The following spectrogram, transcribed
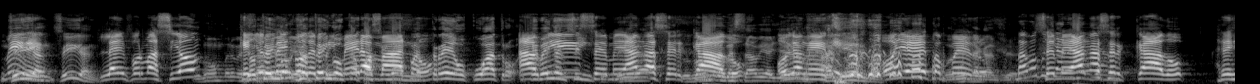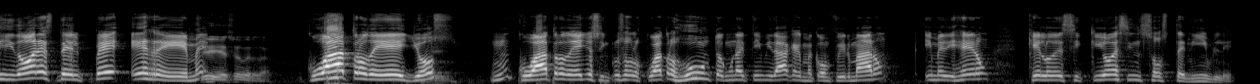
miren, Sigan, sigan. la información No, hombre, que yo yo, tengo, tengo, yo de tengo primera mano, para tres o cuatro, a que vengan mí cinco. se me Mira, han acercado, ayer. oigan esto, oye esto, Pedro. Vamos a se me han acercado regidores del PRM, Sí, eso es verdad. cuatro de ellos, ¿m? cuatro de ellos, incluso los cuatro juntos en una actividad que me confirmaron y me dijeron que lo de Siquio es insostenible,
